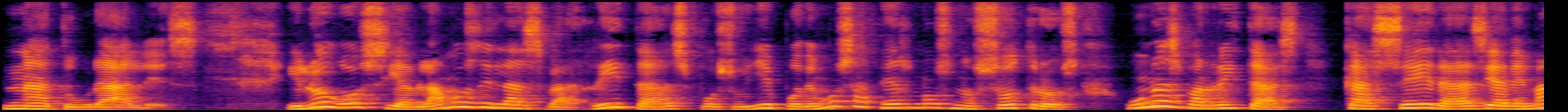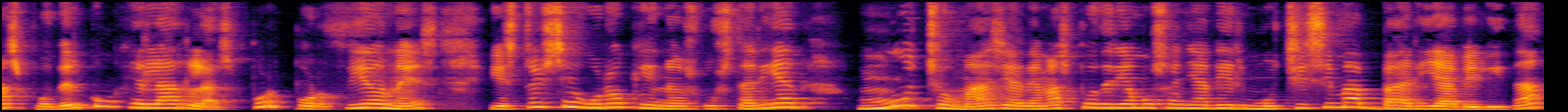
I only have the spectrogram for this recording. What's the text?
naturales. Y luego, si hablamos de las barritas, pues oye, podemos hacernos nosotros unas barritas caseras y además poder congelarlas por porciones y estoy seguro que nos gustarían mucho más y además podríamos añadir muchísima variabilidad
